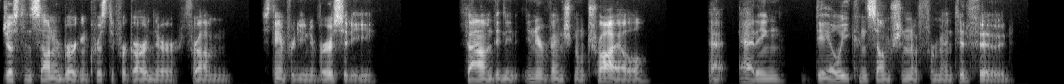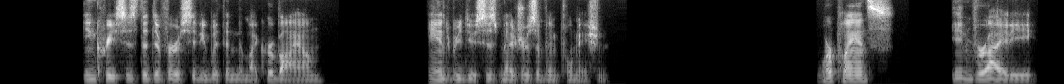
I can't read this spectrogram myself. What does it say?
Justin Sonnenberg and Christopher Gardner from Stanford University found in an interventional trial that adding daily consumption of fermented food increases the diversity within the microbiome and reduces measures of inflammation. More plants in variety,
